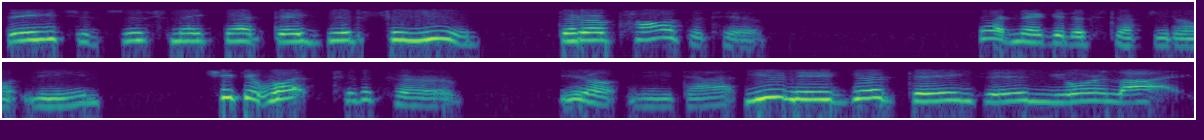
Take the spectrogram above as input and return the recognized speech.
things that just make that day good for you, that are positive. That negative stuff you don't need. Kick it what? To the curb. You don't need that. You need good things in your life.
